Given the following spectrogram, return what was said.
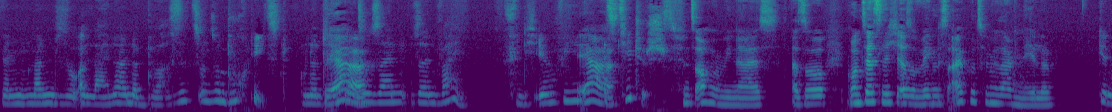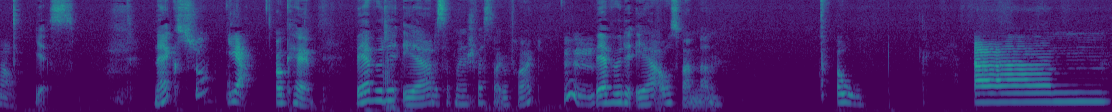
wenn man so alleine an der Bar sitzt und so ein Buch liest. Und dann trinkt Ja. man so seinen sein Wein. Finde ich irgendwie Ja. ästhetisch. Ich finde es auch irgendwie nice. Also grundsätzlich, also wegen des Alkohols würde ich sagen Nele. Genau. Yes. Next schon? Ja. Okay. Wer würde eher, das hat meine Schwester gefragt, Mm. wer würde eher auswandern? Oh. Ähm.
